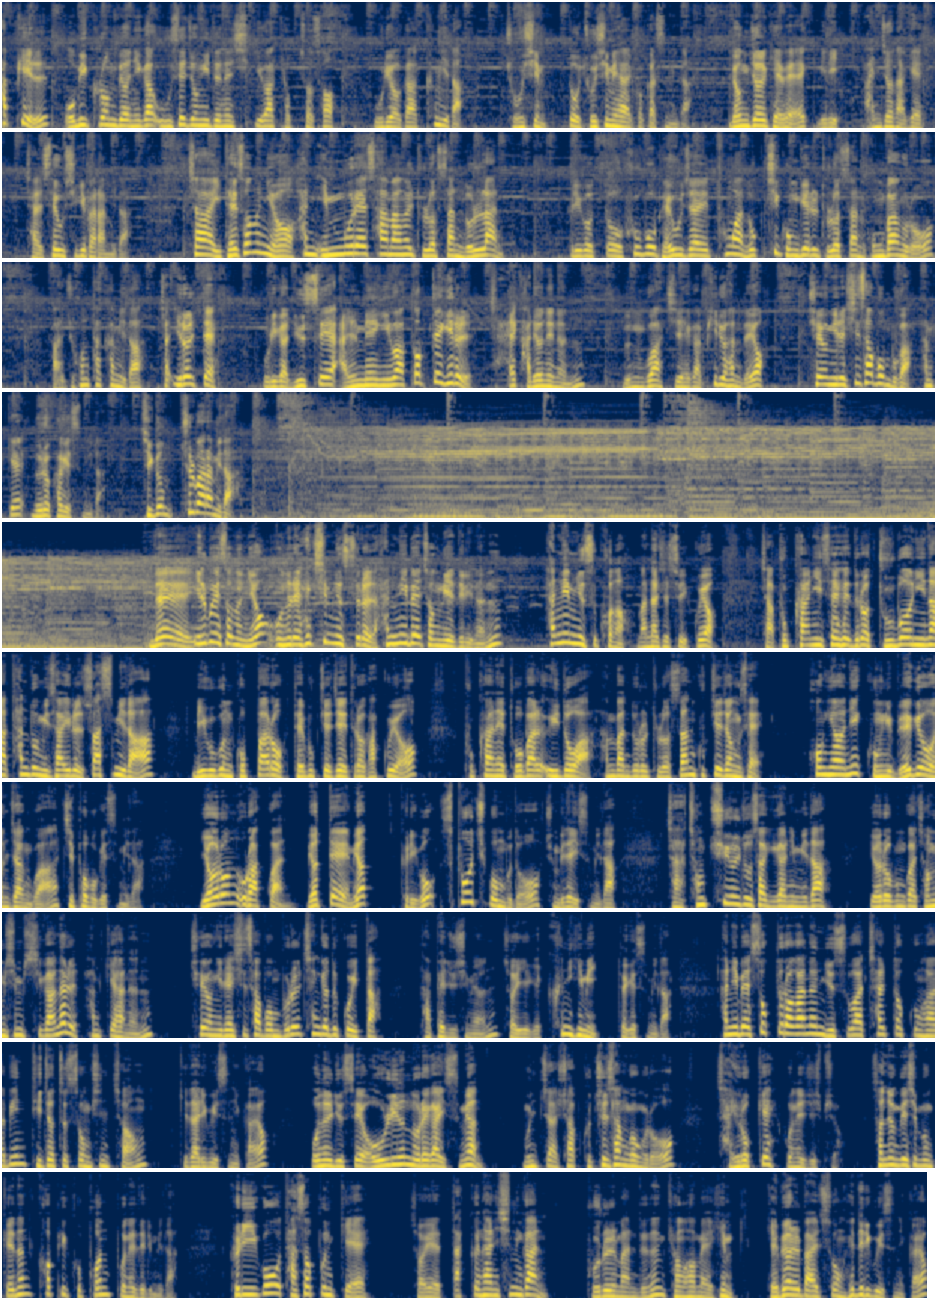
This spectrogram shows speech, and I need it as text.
하필 오미크론 변이가 우세종이 되는 시기와 겹쳐서 우려가 큽니다. 조심 또 조심해야 할 것 같습니다. 명절 계획 미리 안전하게 잘 세우시기 바랍니다. 자, 이 대선은요, 한 인물의 사망을 둘러싼 논란, 그리고 또 후보 배우자의 통화 녹취 공개를 둘러싼 공방으로 아주 혼탁합니다. 자, 이럴 때 우리가 뉴스의 알맹이와 껍데기를 잘 가려내는 눈과 지혜가 필요한데요. 최영일의 시사본부가 함께 노력하겠습니다. 지금 출발합니다. 네, 1부에서는요, 오늘의 핵심 뉴스를 한입에 정리해드리는 한입 뉴스 코너 만나실 수 있고요. 자, 북한이 새해 들어 두 번이나 탄도미사일을 쐈습니다. 미국은 곧바로 대북 제재에 들어갔고요. 북한의 도발 의도와 한반도를 둘러싼 국제정세, 홍현익 국립외교원장과 짚어보겠습니다. 여론 오락관 몇 대 몇 그리고 스포츠 본부도 준비되어 있습니다. 자, 청취율 조사 기간입니다. 여러분과 점심 시간을 함께하는 최영일의 시사본부를 챙겨 듣고 있다. 답해 주시면 저희에게 큰 힘이 되겠습니다. 한 입에 쏙 들어가는 뉴스와 찰떡궁합인 디저트송 신청 기다리고 있으니까요. 오늘 뉴스에 어울리는 노래가 있으면 문자 샵 9730으로 자유롭게 보내주십시오. 선정되신 분께는 커피 쿠폰 보내드립니다. 그리고 다섯 분께 저의 따끈한 신간, 불을 만드는 경험의 힘, 개별 발송 해드리고 있으니까요.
